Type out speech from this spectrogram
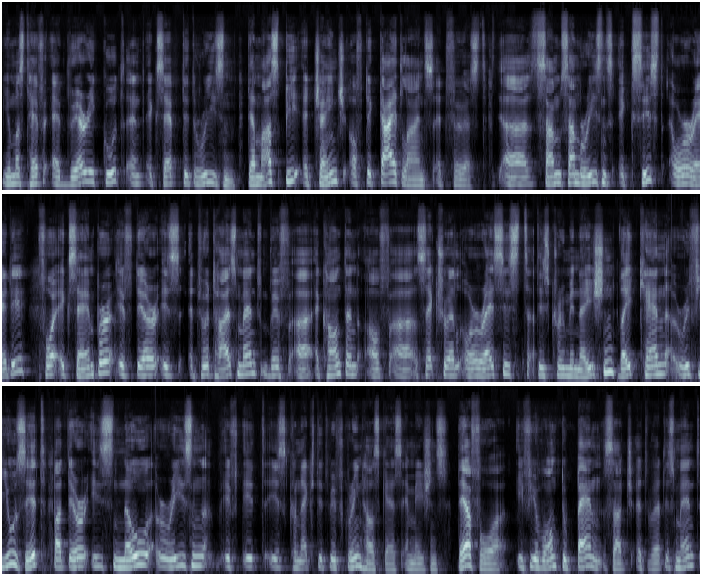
you must have a very good and accepted reason. There must be a change of the guidelines at first. Uh, some, some reasons exist already. For example, if there is advertisement with uh, a content of uh, sexual or racist discrimination, they can refuse it, but there is no reason if it is connected with greenhouse gas emissions. Therefore, if you want to ban such advertisement,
